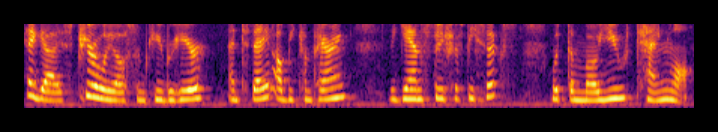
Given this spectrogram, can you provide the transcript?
Hey guys, Purely Awesome Cuber here, and today I'll be comparing the GANS 356 with the Moyu Tang Long.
